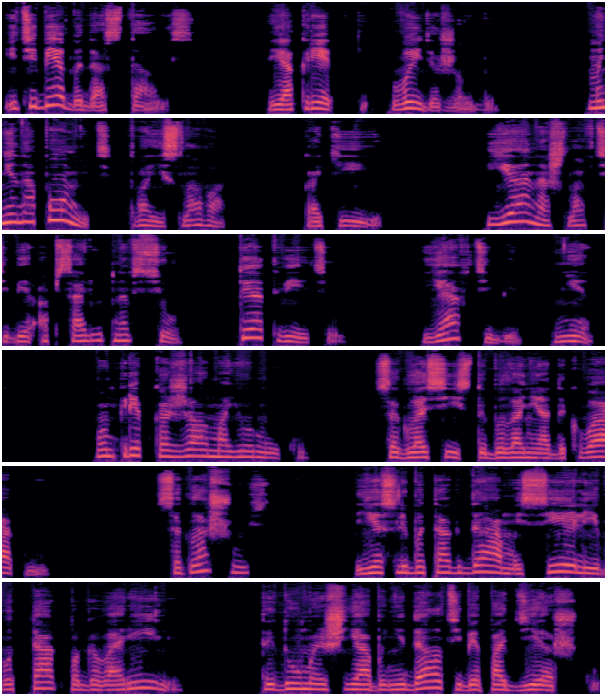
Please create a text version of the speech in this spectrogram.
и тебе бы досталось. Я крепкий, выдержал бы. Мне напомнить твои слова? Какие? Я нашла в тебе абсолютно все. Ты ответил. Я в тебе нет. Он крепко сжал мою руку. Согласись, ты была неадекватна. Соглашусь. Если бы тогда мы сели и вот так поговорили, ты думаешь, я бы не дал тебе поддержку?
